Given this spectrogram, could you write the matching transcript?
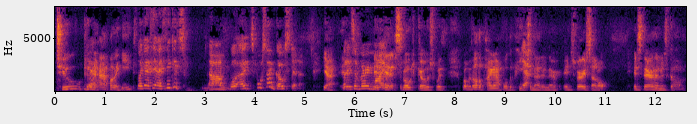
two, two and a half Yeah. on the heat. Like I think I think it's um well it's supposed to have ghost in it, Yeah, but it's a very mild. and it's smoked ghost with, but with all the pineapple, the peach, Yeah. and that in there, it's very subtle. It's there and then it's gone.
